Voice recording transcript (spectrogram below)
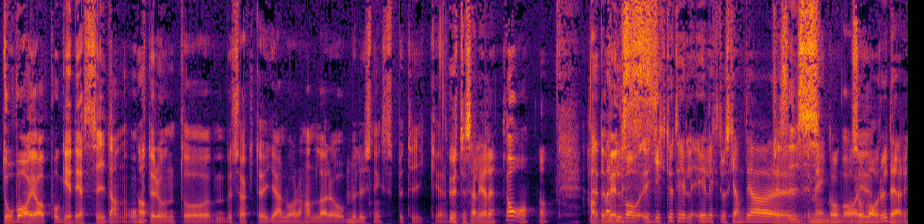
Då var jag på GDS-sidan och Ja. åkte runt och besökte järnvaruhandlare och belysningsbutiker. Utesäljare? Ja, Ja. Hade men väl- du var, gick du till Elektroskandia eh, Precis. med en gång och så ju- var du där?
